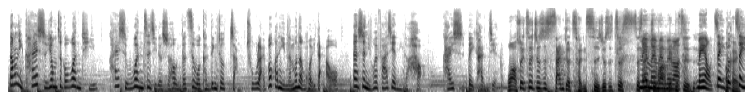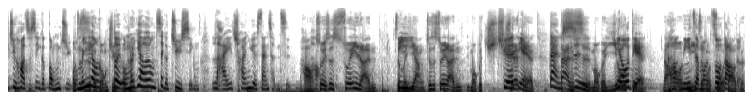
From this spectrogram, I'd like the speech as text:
当你开始用这个问题开始问自己的时候，你的自我肯定就长出来。不管你能不能回答哦，但是你会发现你的好开始被看见。哇，所以这就是三个层次，就是这这没有没有没有没有这个这一句话只是一个工具，哦我们要这只是个工具对我们要用这个句型来穿越三层次。好，好所以是虽然怎么样，就是虽然某个缺缺点但但是是某个优点，然然后后你怎么做做到的的？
